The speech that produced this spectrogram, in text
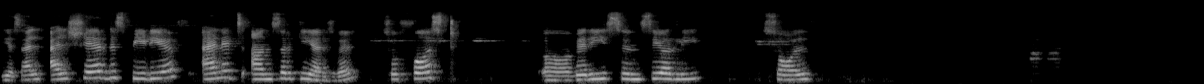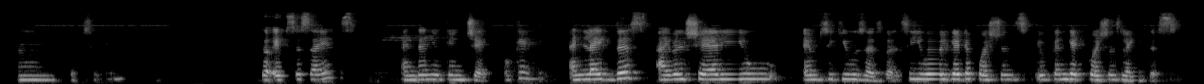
Yes i'll i'll share this pdf and its answer key as well. So first uh, very sincerely solve um, the exercise and then you can check okay? And like this i will share you mcqs as well. See you will get a questions you can get questions like this.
